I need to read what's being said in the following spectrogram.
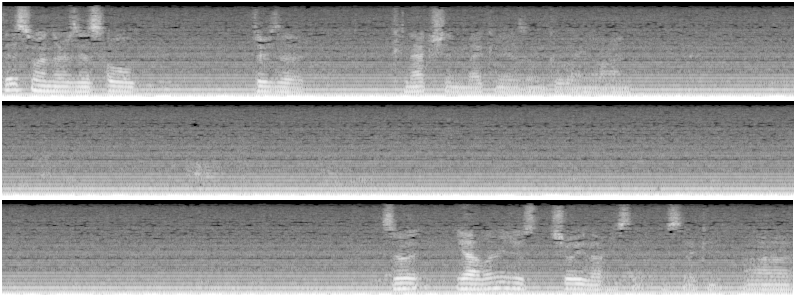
This one, there's this whole, there's a connection mechanism going on. So, yeah, let me just show you that for a second. Uh,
